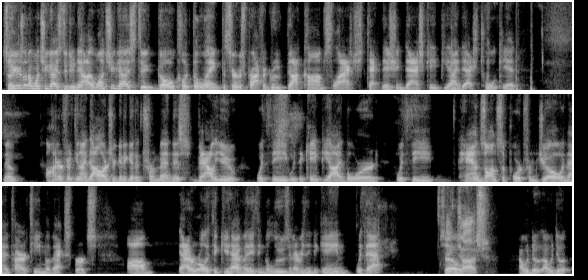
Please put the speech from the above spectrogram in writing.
So here's what I want you guys to do now. I want you guys to go click the link, the serviceprofitgroup.com slash technician dash KPI dash toolkit. You know, $159, you're going to get a tremendous value with the with the KPI board, with the hands-on support from Joe and that entire team of experts. Um, I don't really think you have anything to lose and everything to gain with that. So hey, Josh, I would do I would do it.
